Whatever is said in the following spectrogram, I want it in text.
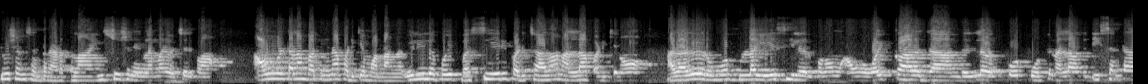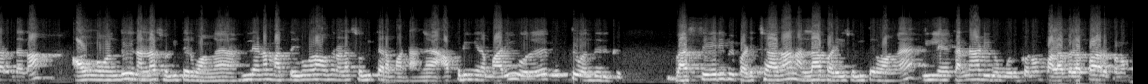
டியூஷன் சென்டர் நடத்தலாம் இன்ஸ்டியூஷன் எங்களை மாதிரி வச்சிருக்கலாம். அவங்கள்ட்டலாம் எல்லாம் பாத்தீங்கன்னா படிக்க மாட்டாங்க. வெளியில போய் பஸ் ஏறி படிச்சாதான் நல்லா படிக்கணும். அதாவது ரொம்ப ஃபுல்லா ஏசியில இருக்கணும். அவங்க ஒயிட் காலேஜ் அந்த இதுல வந்து கோட் போட்டு நல்லா வந்து டீசெண்டா இருந்தாதான் அவங்க வந்து நல்லா சொல்லி தருவாங்க. இல்லைன்னா மத்த இவங்கலாம் வந்து நல்லா சொல்லி தர மாட்டாங்க. அப்படிங்கிற மாதிரி ஒரு வித்து வந்து இருக்கு. பஸ் ஏறி போய் படிச்சாதான் நல்லா படி சொல்லி தருவாங்க. இல்ல கண்ணாடி ரூம் இருக்கணும் பளபளப்பா இருக்கணும்.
